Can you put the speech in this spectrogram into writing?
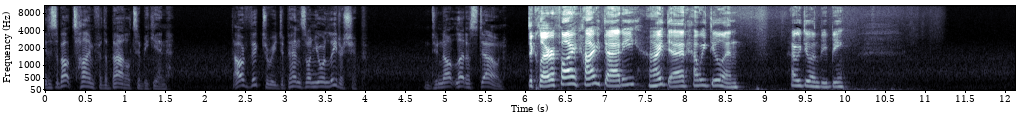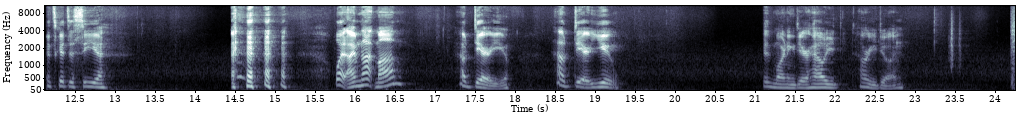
It is about time for the battle to begin. Our victory depends on your leadership. Do not let us down. To clarify, hi daddy. Hi dad, how we doing? How we doing, BB? It's good to see you. What, I'm not mom? How dare you? How dare you? Good morning, dear. How are you how are you doing? Can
